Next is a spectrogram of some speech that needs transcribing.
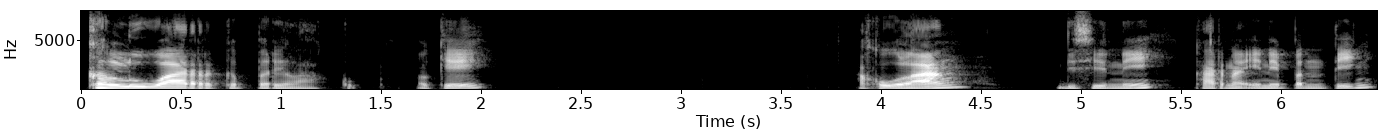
keluar ke perilaku. Oke? Okay? Aku ulang di sini karena ini penting.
